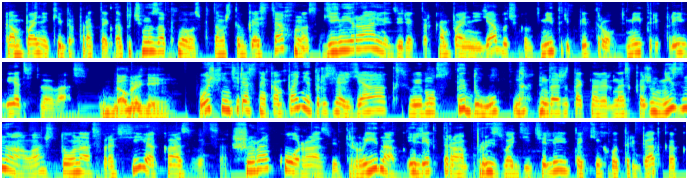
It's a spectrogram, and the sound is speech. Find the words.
компании Киберпротект. А почему запнулась? Потому что в гостях у нас генеральный директор компании Яблочков Дмитрий Петров. Дмитрий, приветствую вас. Добрый день. Очень интересная компания, друзья. Я к своему стыду, даже так, наверное, скажу, не знала, что у нас в России, оказывается, широко развит рынок электропроизводителей, таких вот ребят, как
